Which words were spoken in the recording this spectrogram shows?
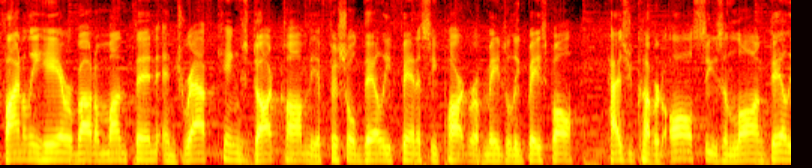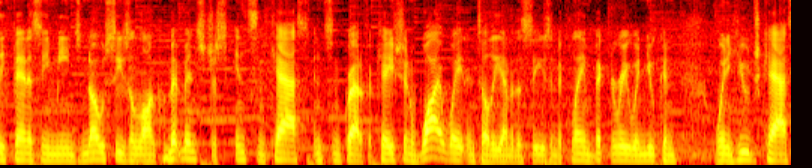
finally here about a month in, and DraftKings.com, the official daily fantasy partner of Major League Baseball, has you covered all season long. Daily fantasy means no season long commitments, just instant cash, instant gratification. Why wait until the end of the season to claim victory when you can win huge cash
